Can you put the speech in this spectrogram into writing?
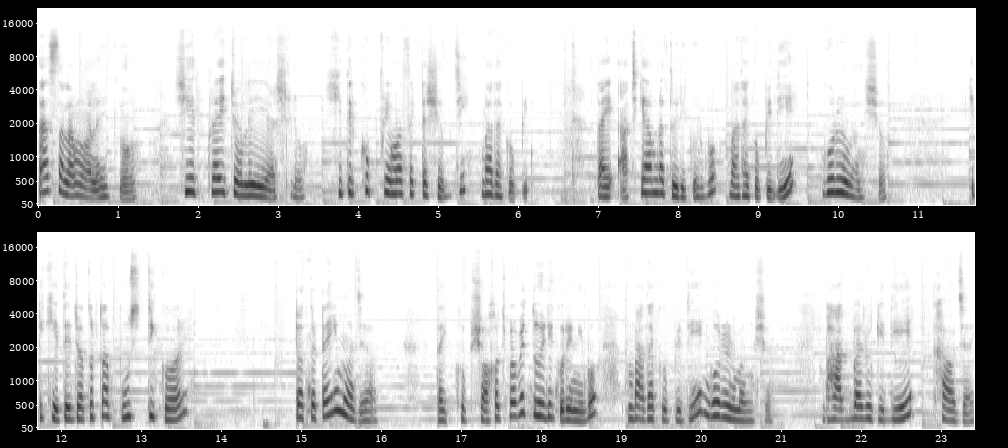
আসসালামু আলাইকুম। শীত প্রায় চলেই আসলো। শীতের খুব ফেমাস একটা সবজি বাঁধাকপি। তাই আজকে আমরা তৈরি করব বাঁধাকপি দিয়ে গরুর মাংস। এটি খেতে যতটা পুষ্টিকর, ততটাই মজা। তাই খুব সহজভাবে তৈরি করে নিব বাঁধাকপি দিয়ে গরুর মাংস। ভাত বা রুটি দিয়ে খাওয়া যায়।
